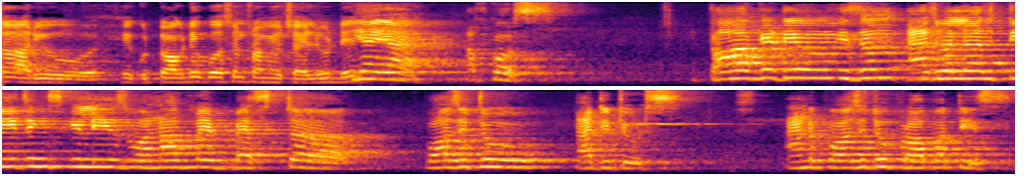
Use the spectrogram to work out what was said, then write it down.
are you a good talkative person from your childhood days? Yeah, yeah, of course. Talkativism as well as teaching skill is one of my best uh, positive attitudes and positive properties,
